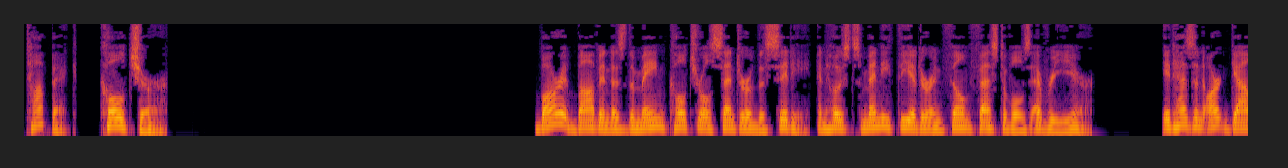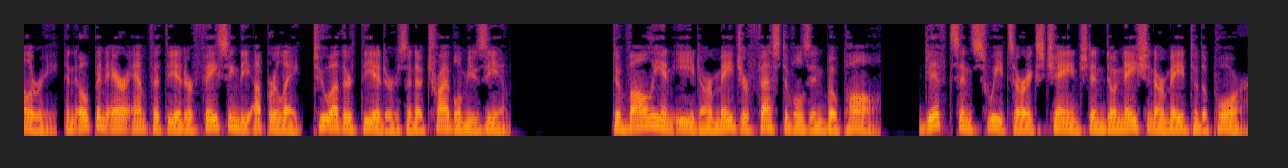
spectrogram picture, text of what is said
Topic: Culture. Bharat Bhavan is the main cultural center of the city and hosts many theater and film festivals every year. It has an art gallery, an open-air amphitheatre facing the upper lake, two other theatres and a tribal museum. Diwali and Eid are major festivals in Bhopal. Gifts and sweets are exchanged and donation are made to the poor.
